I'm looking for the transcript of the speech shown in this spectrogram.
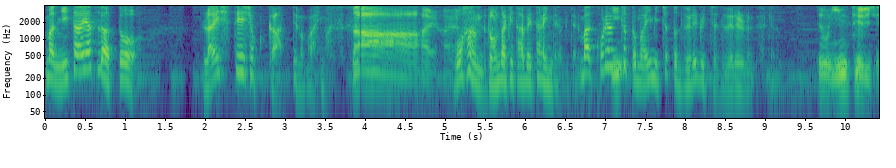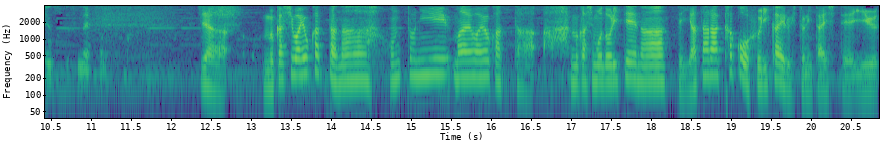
まあ似たやつだとライス定食かってのもありますあー、はいはい。ご飯どんだけ食べたいんだよみたいなまあこれはちょっとまあ意味ちょっとずれるっちゃずれるんですけどでもインテリジェンスですね。そもそもじゃあ昔は良かったな本当に前は良かった昔戻りてえなってやたら過去を振り返る人に対して言う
